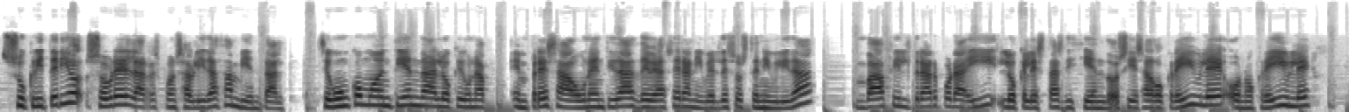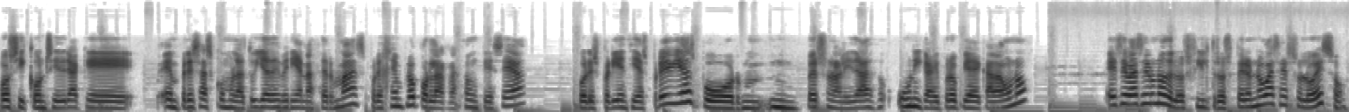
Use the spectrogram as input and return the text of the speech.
su criterio sobre la responsabilidad ambiental. Según cómo entienda lo que una empresa o una entidad debe hacer a nivel de sostenibilidad, va a filtrar por ahí lo que le estás diciendo, si es algo creíble o no creíble, o si considera que empresas como la tuya deberían hacer más, por ejemplo, por la razón que sea, por experiencias previas, por mm, personalidad única y propia de cada uno. Ese va a ser uno de los filtros, pero no va a ser solo eso.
